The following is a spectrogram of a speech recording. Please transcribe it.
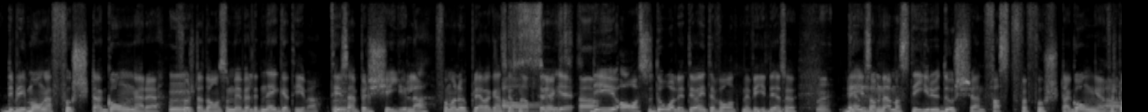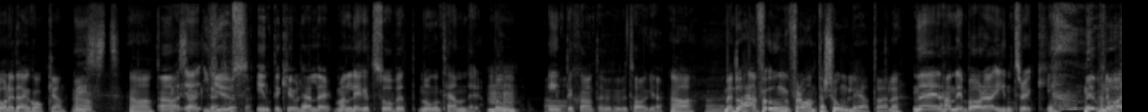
det blir många första gångare Mm. första dagen som är väldigt negativa. Till exempel kyla får man uppleva ganska snabbt direkt. Det är ju asdåligt, jag är inte vant med vid det. Så det är som när man stiger ur duschen fast för första gången. Förstår ni den chocken? Visst. Ja. Ja, Exakt, ljus, inte kul heller. Man legat och sovit, någon tänder. Boom. Inte skönt överhuvudtaget. Ja. Men då är han för ung för att ha en personlighet då, eller? Nej, han är bara intryck. det, är bara,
